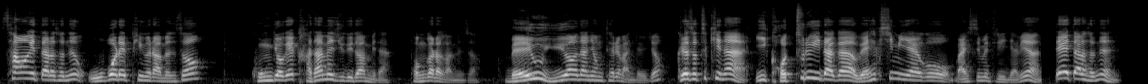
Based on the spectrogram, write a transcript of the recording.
상황에 따라서는 오버래핑을 하면서 공격에 가담해주기도 합니다. 번갈아 가면서. 매우 유연한 형태를 만들죠. 그래서 특히나 이 거투르이다가 왜 핵심이냐고 말씀을 드리냐면 때에 따라서는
